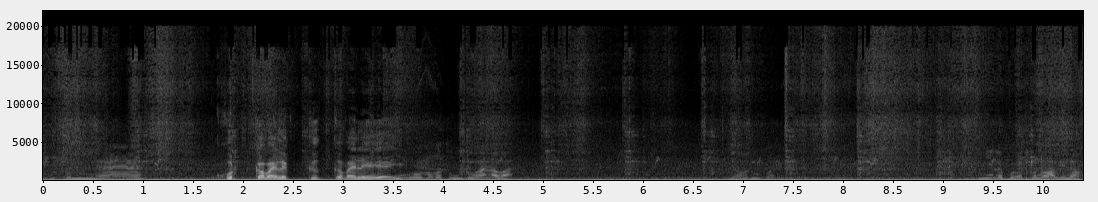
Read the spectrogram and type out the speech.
ถูกก็มีนะ ขุดก็ไปเลยกึกก็ไปเลย โอ้มันก็ถูกตัวนั้นแล้ววะเดี๋ยวดูก่อน นี่ระเบิดบนนอกพี่น้อง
